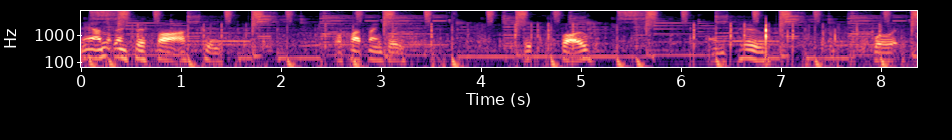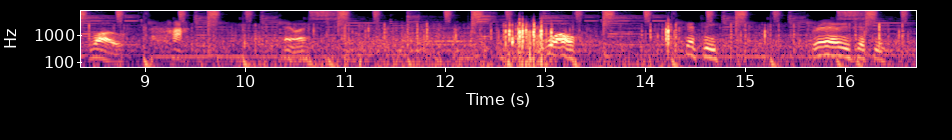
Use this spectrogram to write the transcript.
Now I'm not going too fast because, well quite frankly, it's slow and two, well it's slow. Ha! Anyway. Whoa! Sketchy. Really sketchy.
